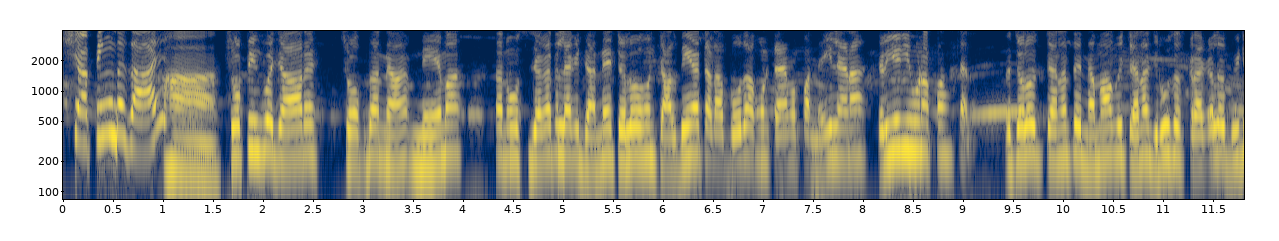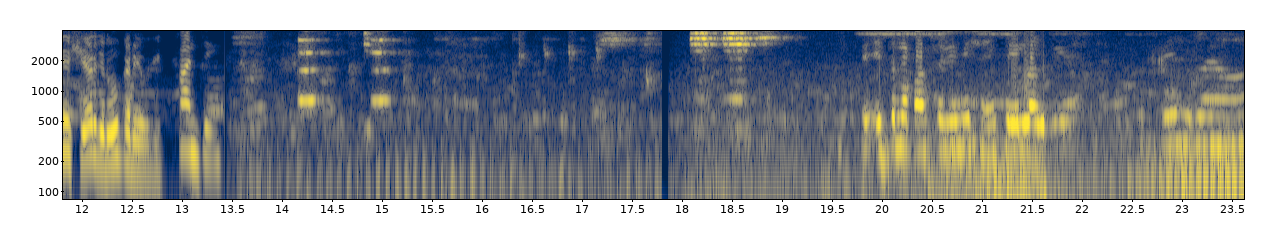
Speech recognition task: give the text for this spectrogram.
ਸ਼ਾਪਿੰਗ ਬਾਜ਼ਾਰ। ਹਾਂ ਸ਼ੋਪਿੰਗ ਬਾਜ਼ਾਰ। ਸ਼ੋਪ ਦਾ ਨੇਮ ਆ ਤੁਹਾਨੂੰ ਉਸ ਜਗ੍ਹਾ ਤੇ ਲੈ ਕੇ ਜਾਣੇ ਚਲੋ ਹੁਣ ਚੱਲਦੇ ਆ ਤੁਹਾਡਾ ਬਹੁਤਾ ਹੁਣ ਟਾਈਮ ਆਪਾਂ ਨਹੀਂ ਲੈਣਾ। ਚਲਿਏ ਜੀ ਹੁਣ ਆਪਾਂ। ਚਲੋ। ਤੇ ਚਲੋ ਚੈਨਲ ਤੇ ਨਵਾਂ ਕੋਈ ਚੈਨਲ ਜਰੂਰ ਸਬਸਕ੍ਰਾਈਬ ਕਰ ਲਓ। ਵੀਡੀਓ ਸ਼ੇਅਰ ਜਰੂਰ ਕਰਿਓ ਜੀ। ਹਾਂਜੀ। ਤੇ ਇਧਰਲੇ ਪਾਸੇ ਵੀ ਹਮੇਸ਼ਾ ਸੇਲ ਲੱਗਦੀ ਹੈ ਇਹ ਹੈਗਾ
